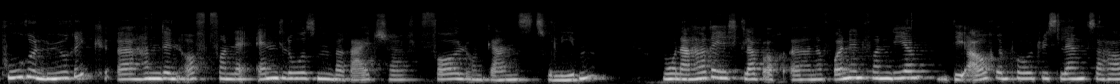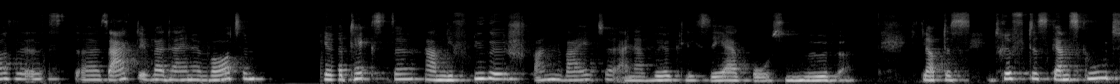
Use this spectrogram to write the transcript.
pure Lyrik, äh, handeln oft von der endlosen Bereitschaft, voll und ganz zu leben. Mona Harry, ich glaube auch äh, eine Freundin von dir, die auch im Poetry Slam zu Hause ist, äh, sagt über deine Worte, ihre Texte haben die Flügelspannweite einer wirklich sehr großen Möwe glaube, das trifft es ganz gut,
